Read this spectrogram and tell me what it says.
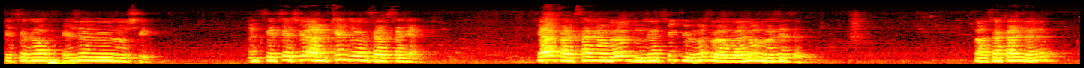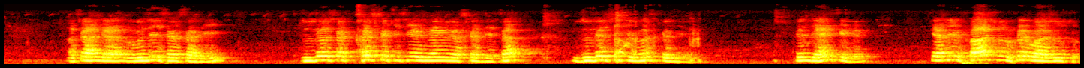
त्याचं नाव हेजल आणि त्याच्याशिवाय आणखीन दोन कारखाने आहेत. त्या कारखान्यावर दुधाची किंमत वाढवायला मदत झाली. आता काय झालं? आता मोदी सरकारने दुधाचा खर्च किती येणार लक्षात देता दुधाची किंमत कमी आहे. ते जाहीर केले. की आम्ही पाच रुपये वाजवतो.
